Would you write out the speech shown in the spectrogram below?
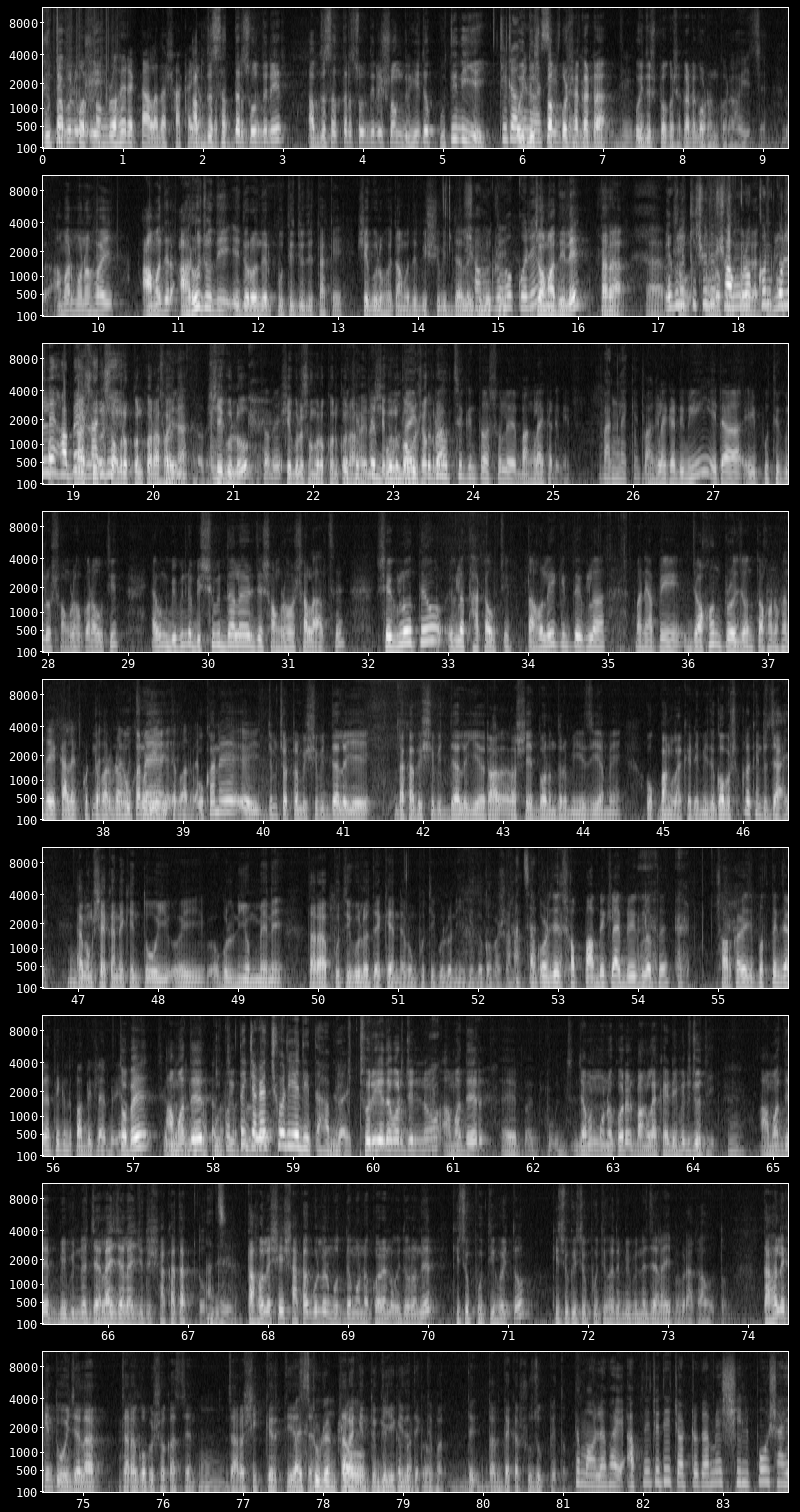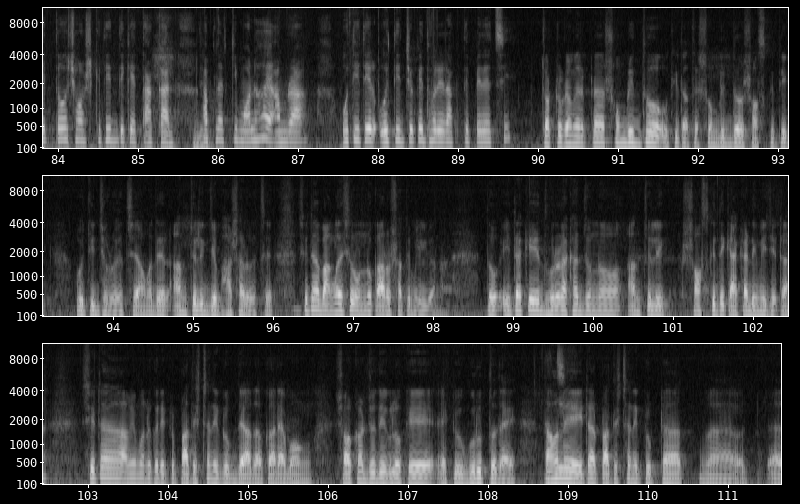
এই- সংগ্রহের একটা আলাদা আছে। আব্দুল সত্তার চৌধুরীর আব্দুল সত্তার চৌধুরীর সংগৃহীত পুঁথি দিয়েই ওই দুষ্প্রাপ্য শাখাটা ওই দুষ্প্রাপ্য শাখাটা গঠন করা হয়েছে। আমার মনে হয় আমাদের আরও যদি এই ধরনের পুঁথি যদি থাকে সেগুলো হয়তো আমাদের বিশ্ববিদ্যালয়গুলোতে জমা দিলে তারা এগুলো কি শুধু সংরক্ষণ করলে হবে? না শুধু নাকি সংরক্ষণ করা হয় না। সেগুলো সেগুলো সংরক্ষণ করা হয় না। সেগুলো গবেষকরা হচ্ছে কিন্তু আসলে বাংলা একাডেমির। বাংলা একাডেমি? বাংলা একাডেমি এটা এই পুঁথিগুলো সংগ্রহ করা উচিত এবং বিভিন্ন বিশ্ববিদ্যালয়ের যে সংগ্রহশালা আছে সেগুলোতেও এগুলো থাকা উচিত। তাহলেই কিন্তু এগুলা মানে আপনি যখন প্রয়োজন তখন ওখান থেকে কালেক্ট করতে পারবেন এবং ওখানে ছড়িয়ে দিতে পারবেন। ওখানে যেমন চট্টগ্রাম বিশ্ববিদ্যালয়ে ঢাকা বিশ্ববিদ্যালয়ে রাশেদ বরেন্দ্র মিউজিয়ামে ও বাংলা একাডেমিতে গবেষকরা কিন্তু যায় এবং সেখানে কিন্তু ওই ওই ওগুলো নিয়ম মেনে তারা পুঁথিগুলো দেখেন এবং পুঁথিগুলো নিয়ে কিন্তু গবেষণা আচ্ছা। যে সব পাবলিক লাইব্রেরিগুলোতে সরকারি যে প্রত্যেক জায়গাতে কিন্তু পাবলিক লাইব্রেরি তবে আমাদের প্রত্যেক জায়গায় ছড়িয়ে দিতে হবে। ছড়িয়ে দেওয়ার জন্য আমাদের যেমন মনে করেন বাংলা একাডেমির যদি আমাদের বিভিন্ন জেলায় জেলায় যদি শাখা থাকতো তাহলে সেই শাখাগুলোর মধ্যে মনে করেন ওই ধরনের কিছু পুঁথি হয়তো কিছু কিছু পুঁথি হয়তো বিভিন্ন জেলায় এইভাবে রাখা হতো। তাহলে কিন্তু ওই জেলার যারা গবেষক আছেন যারা শিক্ষার্থী আছেন তারা কিন্তু গিয়ে কিন্তু দেখতে তারা দেখার সুযোগ পেত। মাওলা ভাই আপনি যদি চট্টগ্রামের শিল্প সাহিত্য সংস্কৃতির দিকে তাকান আপনার কি মনে হয় আমরা অতীতের ঐতিহ্যকে ধরে রাখতে পেরেছি? চট্টগ্রামের একটা সমৃদ্ধ অতীত আছে সমৃদ্ধ সাংস্কৃতিক ঐতিহ্য রয়েছে। আমাদের আঞ্চলিক যে ভাষা রয়েছে সেটা বাংলাদেশের অন্য কারোর সাথে মিলবে না। তো এটাকে ধরে রাখার জন্য আঞ্চলিক সাংস্কৃতিক একাডেমি যেটা সেটা আমি মনে করি একটু প্রাতিষ্ঠানিক রূপ দেওয়া দরকার এবং সরকার যদি এগুলোকে একটু গুরুত্ব দেয় তাহলে এটার প্রাতিষ্ঠানিক রূপটা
